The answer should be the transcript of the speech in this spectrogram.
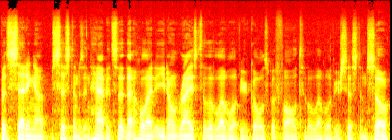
But setting up systems and habits, that, that whole idea, you don't rise to the level of your goals, but fall to the level of your system. So,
